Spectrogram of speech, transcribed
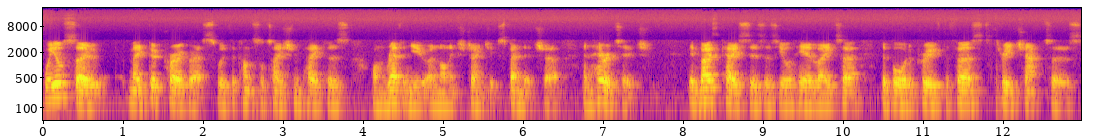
We also made good progress with the consultation papers on revenue and non exchange expenditure and heritage. In both cases, as you'll hear later, the board approved the first three chapters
